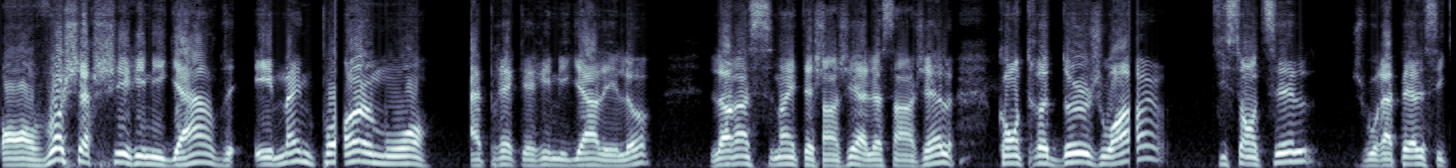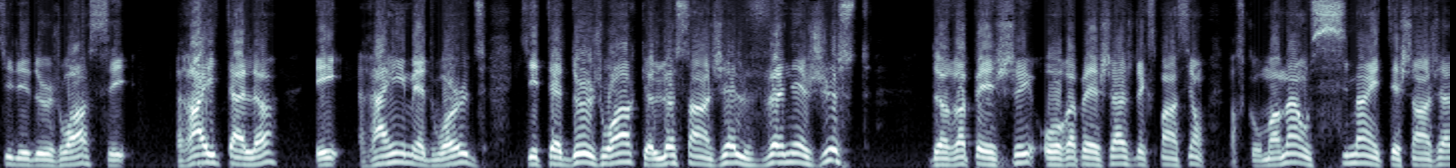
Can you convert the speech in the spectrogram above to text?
On va chercher Rémi Garde et même pas un mois après que Rémi Garde est là, Laurent Simon est échangé à Los Angeles contre deux joueurs Qui sont-ils? Je vous rappelle, c'est qui les deux joueurs? C'est Raitala et Raheem Edwards, qui étaient deux joueurs que Los Angeles venait juste de repêcher au repêchage d'expansion. Parce qu'au moment où Simon est échangé à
